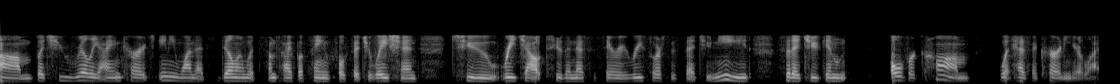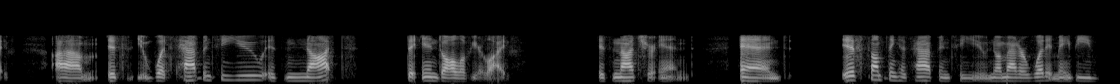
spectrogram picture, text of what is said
Um, but you really, I encourage anyone that's dealing with some type of painful situation to reach out to the necessary resources that you need so that you can overcome what has occurred in your life. Um, it's what's happened to you is not the end all of your life. It's not your end. And if something has happened to you, no matter what it may be,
